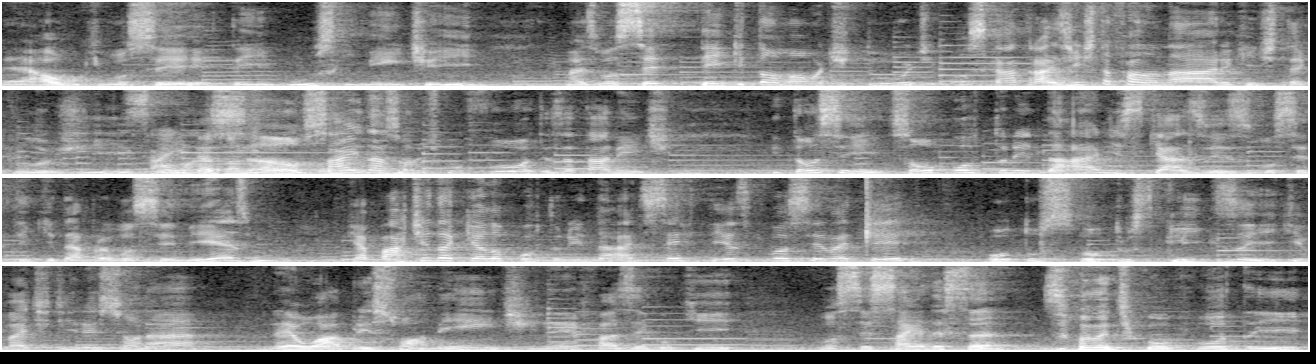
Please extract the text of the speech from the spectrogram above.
né? algo que você tem em busca em mente aí. Mas você tem que tomar uma atitude e buscar atrás. A gente está falando na área aqui de tecnologia, Sair da zona de conforto. sair da zona de conforto, exatamente. Então, assim, são oportunidades que às vezes você tem que dar para você mesmo, que a partir daquela oportunidade, certeza que você vai ter outros, outros cliques aí que vai te direcionar, né? Ou abrir sua mente, né? Fazer com que você saia dessa zona de conforto aí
